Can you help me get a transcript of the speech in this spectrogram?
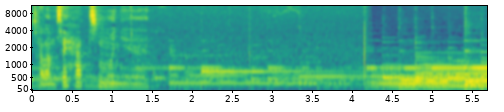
Salam sehat semuanya. thank you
